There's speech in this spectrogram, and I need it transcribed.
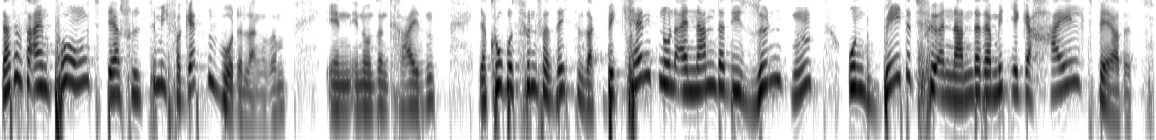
Das ist ein Punkt, der schon ziemlich vergessen wurde langsam in, in unseren Kreisen. Jakobus 5, Vers 16 sagt, bekennt nun einander die Sünden und betet füreinander, damit ihr geheilt werdet.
